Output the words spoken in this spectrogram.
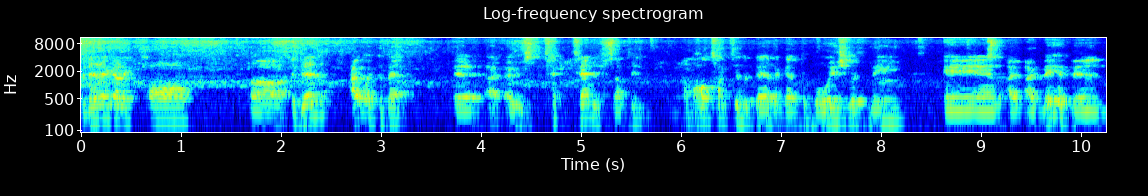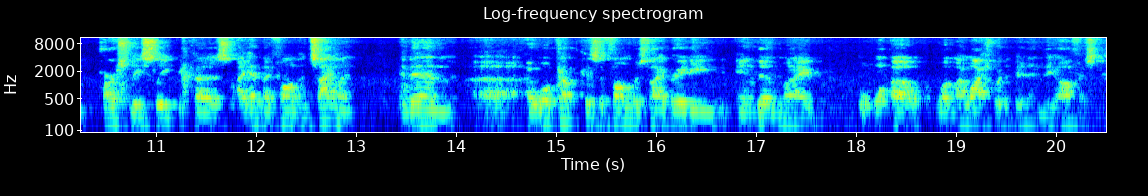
And then I got a call, uh, and then I went to bed. Uh, I, I was t- 10 or something. I'm all tucked into bed. I got the boys with me. And I, I may have been partially asleep because I had my phone on silent. And then uh, I woke up because the phone was vibrating. And then my, uh, well, my watch would have been in the office.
